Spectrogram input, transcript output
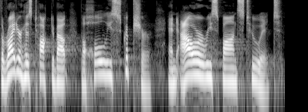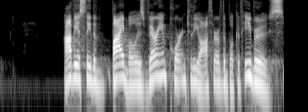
the writer has talked about the Holy Scripture and our response to it. Obviously, the Bible is very important to the author of the book of Hebrews.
